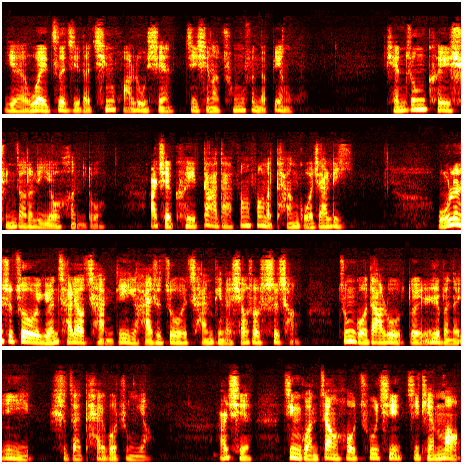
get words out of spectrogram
也为自己的侵华路线进行了充分的辩护。田中可以寻找的理由很多，而且可以大大方方地谈国家利益。无论是作为原材料产地，还是作为产品的销售市场，中国大陆对日本的意义实在太过重要。而且，尽管战后初期吉田茂、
